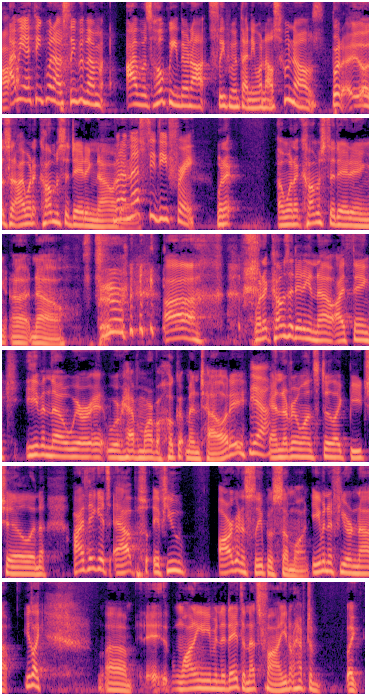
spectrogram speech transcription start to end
I mean, I think when I was sleeping with them, I was hoping they're not sleeping with anyone else. Who knows? but uh, listen, I, when it comes to dating now, But I'm STD free. when it uh, when it comes to dating uh, now, uh, when it comes to dating now, I think even though we're we have more of a hookup mentality, Yeah. and everyone wants to like be chill, and I think it's abs- if you are going to sleep with someone, even if you're not, you're like um, wanting even to date them, that's fine. You don't have to. Like,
